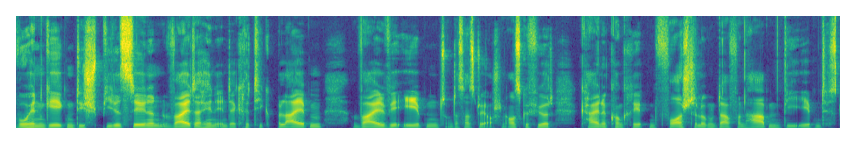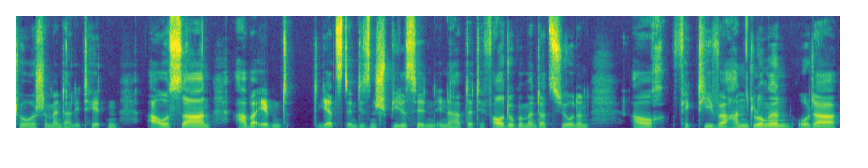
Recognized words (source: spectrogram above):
wohingegen die Spielszenen weiterhin in der Kritik bleiben, weil wir eben, und das hast du ja auch schon ausgeführt, keine konkreten Vorstellungen davon haben, wie eben historische Mentalitäten aussahen, aber eben jetzt in diesen Spielszenen innerhalb der TV-Dokumentationen auch fiktive Handlungen oder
